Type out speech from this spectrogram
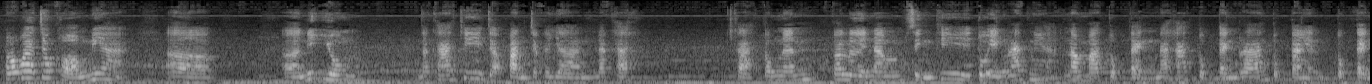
เพราะว่าเจ้าของเนี่ยนิยมนะคะที่จะปั่นจักรยานนะคะค่ะตรงนั้นก็เลยนำสิ่งที่ตัวเองรักเนี่ยนำมาตกแต่งนะคะตกแต่งร้านตกแต่งตกแต่ง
